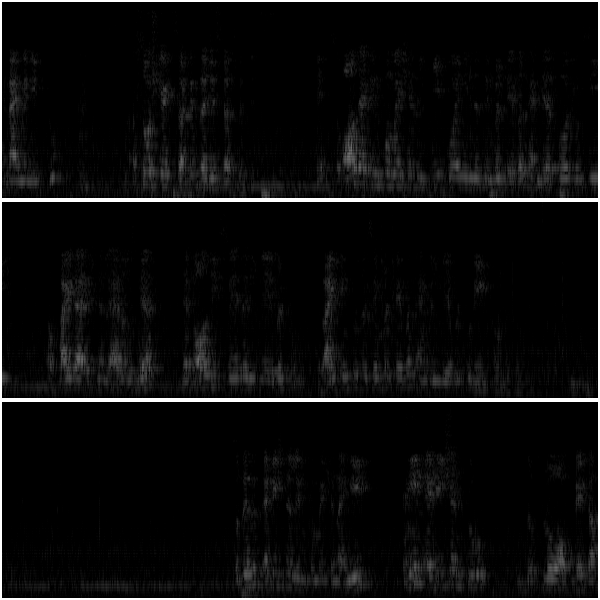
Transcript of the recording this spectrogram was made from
and I may need to associate certain registers with this. Okay, so all that information will keep going in the symbol table and therefore you see a bidirectional arrows here that all these phases will be able to write into the symbol table and will be able to read from the symbol. So this is additional information I need in addition to the flow of data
